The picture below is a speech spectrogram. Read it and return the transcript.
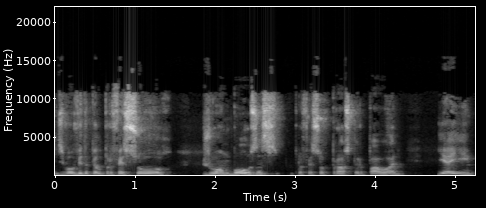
desenvolvida pelo professor João Bouzas, professor Próspero Paoli, e aí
